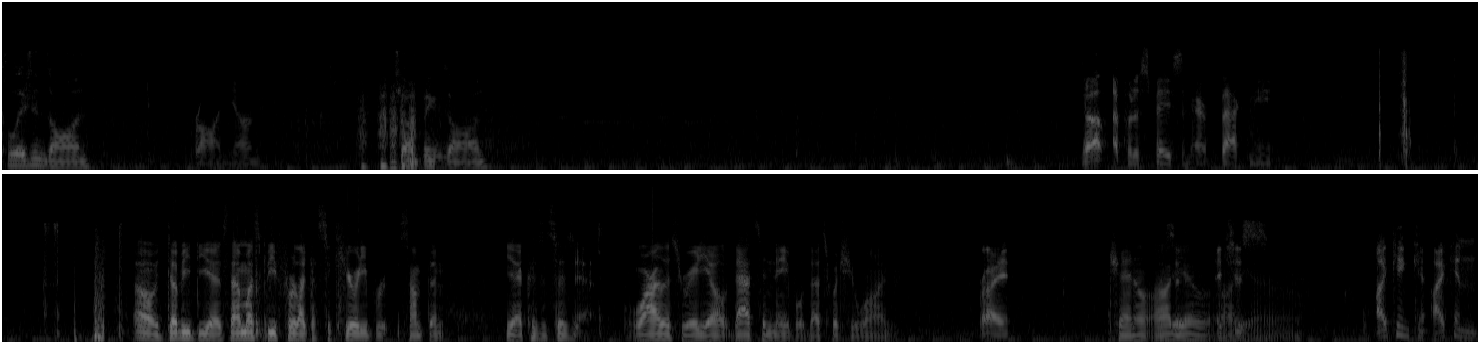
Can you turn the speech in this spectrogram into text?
Collision's on. Raw N Young. Jumping's on. Oh, I put a space in there. Fact me. Oh, WDS. That must be for like a security br- something. Yeah, because it says Yeah. wireless radio. That's enabled. That's what you want. Right. Channel That's it. audio. It's audio. just- I can, can I can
